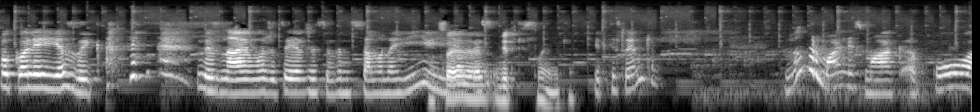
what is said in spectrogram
поколює язик. Не знаю, може це я вже себе самонавію Це якось від кислинки. від кислинки. Ну, нормальний смак. По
